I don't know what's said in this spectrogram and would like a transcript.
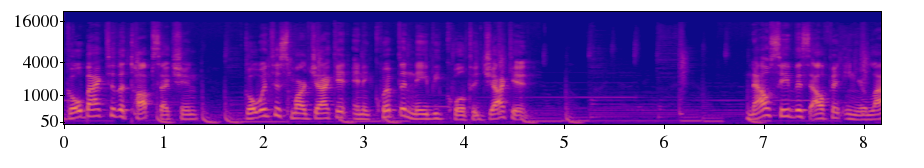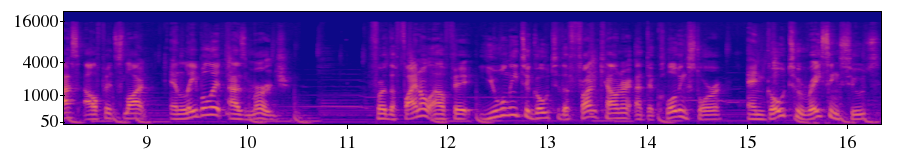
go back to the top section, go into smart jacket and equip the navy quilted jacket. Now save this outfit in your last outfit slot and label it as merge. For the final outfit, you will need to go to the front counter at the clothing store and go to racing suits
